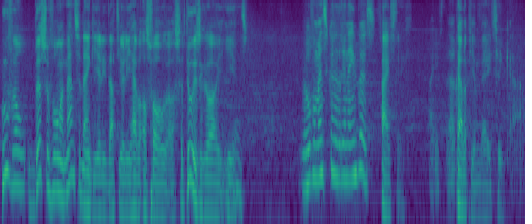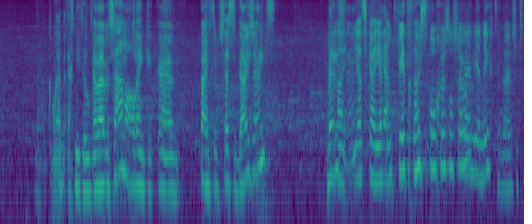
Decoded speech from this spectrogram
Hoeveel bussen vol met mensen denken jullie dat jullie hebben als volgers? Doe eens een gooi hier. Hoeveel mensen kunnen er in één bus? 50. 50. Help je een beetje. Ja, ja ik kan er echt niet over. En we hebben samen al denk ik eh 50 of 60.000 mensen. Nou, Jessica, je hebt Ja. ook 40.000 volgers of zo? Ja, 90.000.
